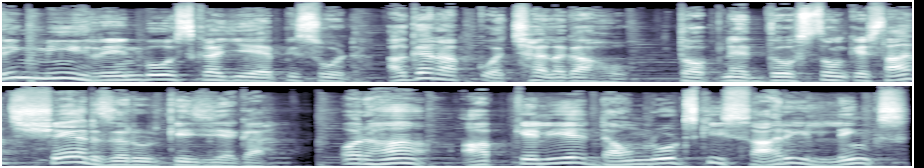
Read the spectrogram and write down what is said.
ब्रिंग मी रेनबोज का ये एपिसोड अगर आपको अच्छा लगा हो तो अपने दोस्तों के साथ शेयर ज़रूर कीजिएगा। और हाँ आपके लिए डाउनलोड्स की सारी लिंक्स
